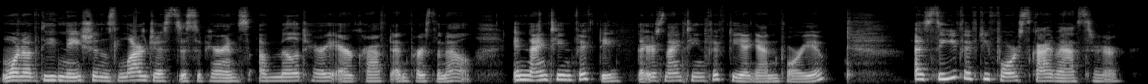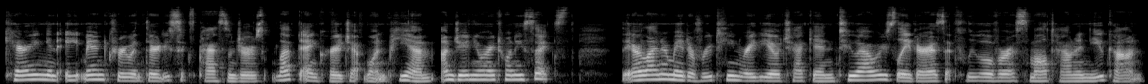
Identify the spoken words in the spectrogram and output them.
one of the nation's largest disappearance of military aircraft and personnel. In 1950, there's 1950 again for you. A C 54 Skymaster carrying an eight man crew and 36 passengers left Anchorage at 1 p.m. on January 26th. The airliner made a routine radio check in two hours later as it flew over a small town in Yukon.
